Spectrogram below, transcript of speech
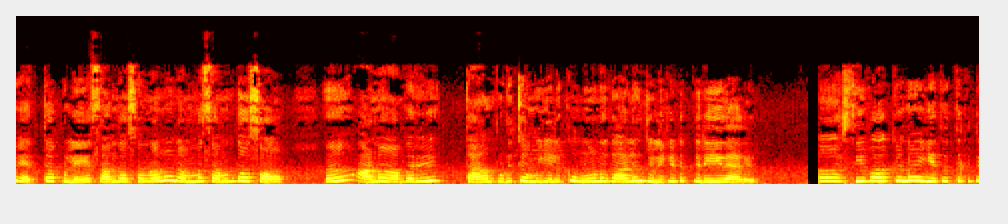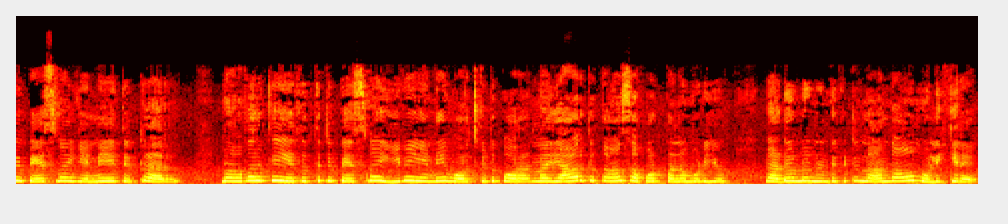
பெத்த பிள்ளைய சந்தோஷம் தானே நம்ம சந்தோஷம். ஆனா அவரு தான் பிடிச்ச முயலுக்கு மூணு காலம் சொல்லிக்கிட்டு திரியிறாரு. சிவாக்குன்னு எதிர்த்துக்கிட்டு பேசினா என்னையே திட்டுறாரு. நான் அவருக்கு எதிர்த்துட்டு பேசினா இவன் என்னையே முறைச்சிக்கிட்டு போறான் நான் யாருக்கு தான் சப்போர்ட் பண்ண முடியும்? நடுவில் நின்றுக்கிட்டு நான் தான் முழிக்கிறேன்.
